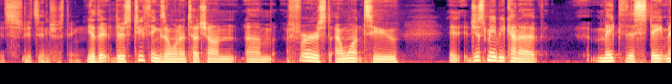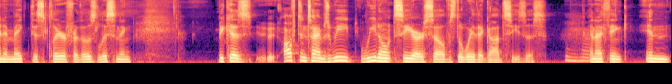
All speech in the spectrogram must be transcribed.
it's it's interesting. Yeah, there, there's two things I want to touch on. Um, first, I want to it, just maybe kind of make this statement and make this clear for those listening, because oftentimes we we don't see ourselves the way that God sees us, mm-hmm. and I think in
